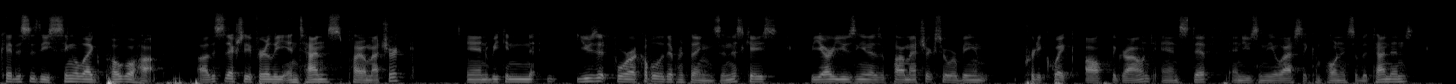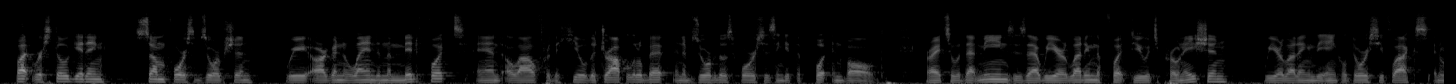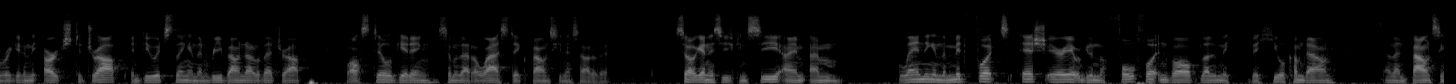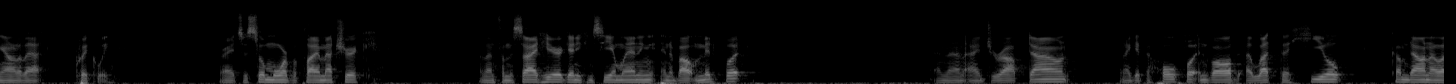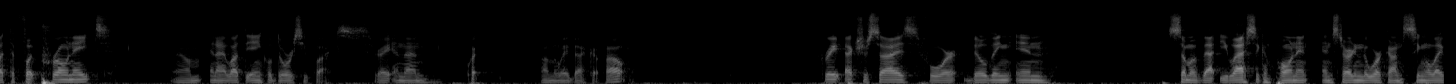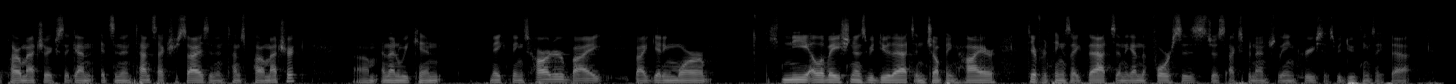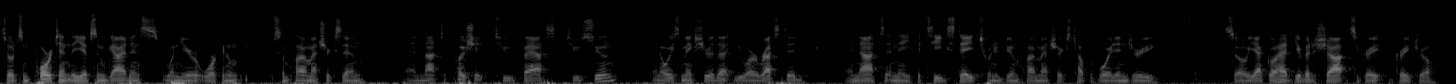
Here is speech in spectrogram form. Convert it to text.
Okay, this is the single leg pogo hop. Uh, this is actually a fairly intense plyometric, and we can use it for a couple of different things. In this case, we are using it as a plyometric, so we're being pretty quick off the ground and stiff and using the elastic components of the tendons, but we're still getting some force absorption. We are going to land in the midfoot and allow for the heel to drop a little bit and absorb those forces and get the foot involved. Right. So what that means is that we are letting the foot do its pronation we are letting the ankle dorsiflex and we're getting the arch to drop and do its thing and then rebound out of that drop while still getting some of that elastic bounciness out of it. So again, as you can see, I'm, I'm landing in the midfoot-ish area. We're getting the full foot involved, letting the, the heel come down, and then bouncing out of that quickly. All right, so still more of a plyometric. And then from the side here, again, you can see I'm landing in about midfoot. And then I drop down, and I get the whole foot involved. I let the heel come down, I let the foot pronate, um, and I let the ankle dorsiflex, right? And then quick on the way back up out. Great exercise for building in some of that elastic component and starting to work on single leg plyometrics. Again, it's an intense exercise, an intense plyometric, um, and then we can make things harder by by getting more knee elevation as we do that and jumping higher, different things like that. And again, the forces just exponentially increase as we do things like that. So it's important that you have some guidance when you're working some plyometrics in and not to push it too fast too soon and always make sure that you are rested and not in a fatigue state when you're doing plyometrics to help avoid injury. So yeah, go ahead, give it a shot. It's a great, great drill.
